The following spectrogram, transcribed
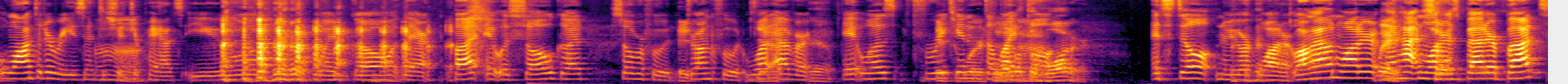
wanted a reason to shit Ah. your pants, you would go there. But it was so good. Sober food, It- drunk food, whatever. yeah. It was freaking worth it. What about delightful. the water? It's still New York water. Long Island water, Wait, Manhattan water so- is better, but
